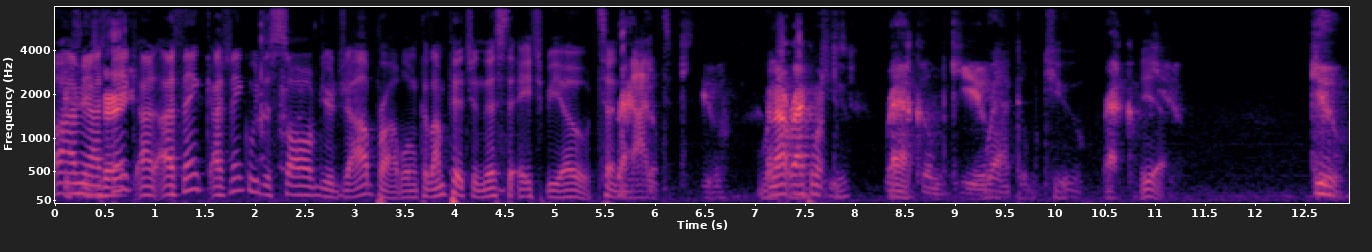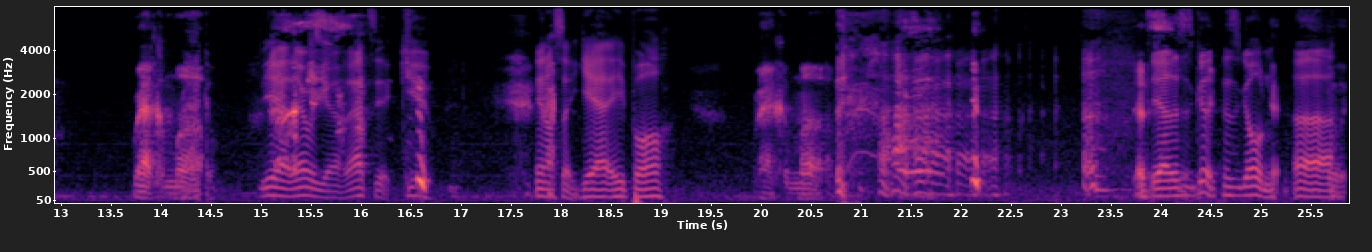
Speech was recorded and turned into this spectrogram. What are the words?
I mean, I very- think I, I think I think we just solved your job problem because I'm pitching this to HBO tonight. Cue. We're not rack 'em up. Cue. Rack 'em, Cue. Rack 'em, Cue. Rack 'em, Yeah. Cue. Cue. Rack 'em up. Rack. Yeah, there we go. That's it. Cue. And I'll say, yeah, eight ball. Rack 'em up. That's, Yeah, this is good. This is golden. Uh, Really.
